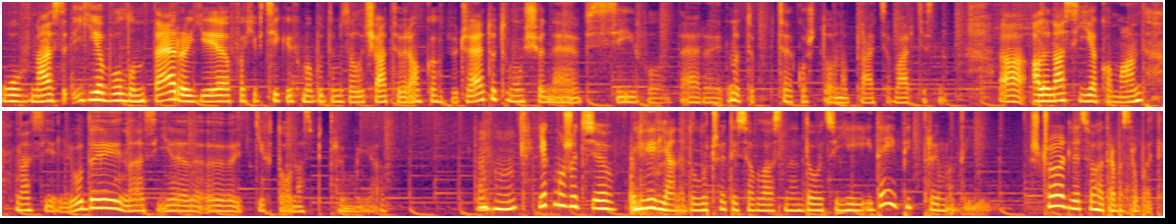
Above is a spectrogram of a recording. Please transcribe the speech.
О, в нас є волонтери, є фахівці, яких ми будемо залучати в рамках бюджету, тому що не всі волонтери, ну це, це коштовна праця, вартісна. А, але в нас є команда, в нас є люди, в нас є е, ті, хто нас підтримує. Угу. Як можуть е, львів'яни долучитися власне до цієї ідеї, підтримати її? Що для цього треба зробити?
